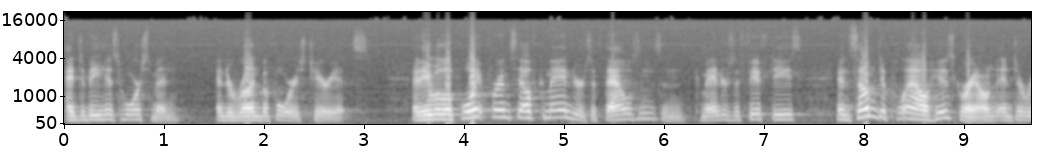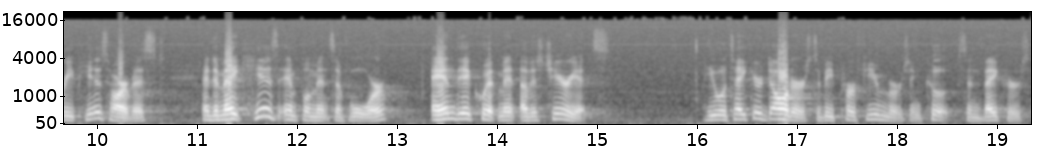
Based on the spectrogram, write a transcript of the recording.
and to be his horsemen, and to run before his chariots. And he will appoint for himself commanders of thousands and commanders of fifties, and some to plow his ground and to reap his harvest, and to make his implements of war and the equipment of his chariots. He will take your daughters to be perfumers and cooks and bakers.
